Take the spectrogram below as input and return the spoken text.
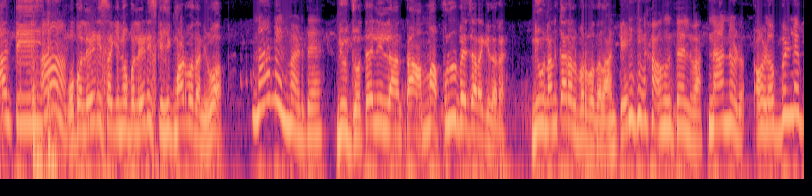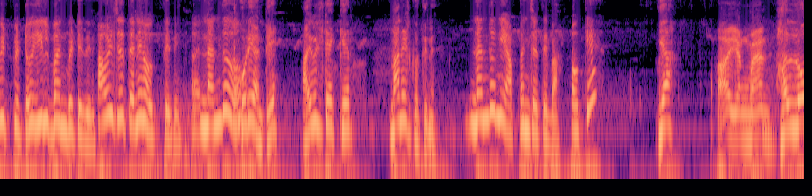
ಆಂಟಿ ಆ. ಒಬ್ಬ ಲೇಡೀಸ್ ಆಗಿ ಇನ್ನೊಬ್ಬ ಲೇಡೀಸ್ಗೆ ಹೀಗೆ ಮಾಡ್ಬೋದಾ ನೀವು? ನಾನೇನ್ ಮಾಡ್ದೆ? ನೀವು ಜೊತೆಲಿಲ್ಲ ಅಂತ ಅಮ್ಮ ಫುಲ್ ಬೇಜಾರಾಗಿದ್ದಾರೆ. ನೀವು ನನ್ ಕಾರಲ್ಲಿ ಬರ್ಬೋದಲ್ಲ ಆಂಟಿ? ಹೌದಲ್ವಾ? ನಾನ್ ನೋಡು ಅವಳೊಬ್ಬಳನ್ನೇ ಬಿಟ್ಬಿಟ್ಟು ಇಲ್ಲಿ ಬಂದ್ಬಿಟ್ಟಿದೀನಿ. ಅವಳ ಜೊತೆನೆ ಹೋಗ್ತೀನಿ. ನಂದು ಕೊಡಿ aunty. I will take care ನಾನು ಇಟ್ಕೋತೀನಿ ನಂದು ನೀ ಅಪ್ಪನ್ ಜೊತೆ ಬಾ okay? Yeah. Hi young man hello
